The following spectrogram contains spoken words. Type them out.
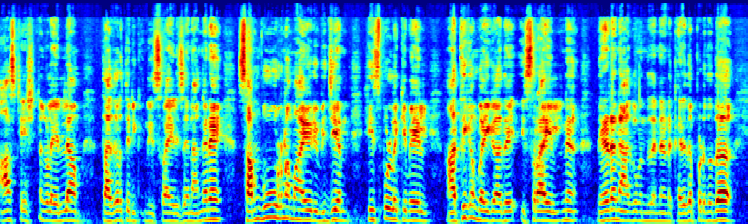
ആ സ്റ്റേഷനുകളെല്ലാം തകർത്തിരിക്കുന്നു ഇസ്രായേൽ സേന. അങ്ങനെ സമ്പൂർണമായൊരു വിജയം ഹിസ്ബുള്ളയ്ക്ക് മേൽ അധികം വൈകാതെ ഇസ്രായേലിന് നേടാനാകുമെന്ന് തന്നെയാണ് കരുതപ്പെടുന്നത്.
